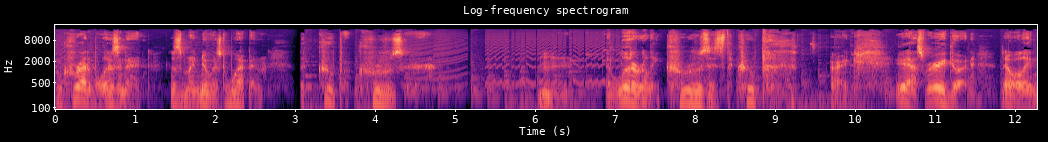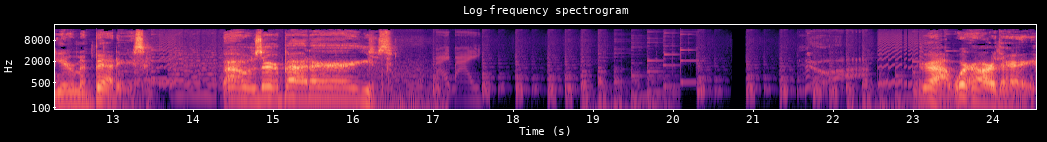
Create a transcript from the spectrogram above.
Incredible, isn't it? This is my newest weapon, the Koopa Cruiser. Hmm, it literally cruises the Koopa. Alright, yes, very good. Now all I need are my baddies. Bowser baddies! Yeah, where are they?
